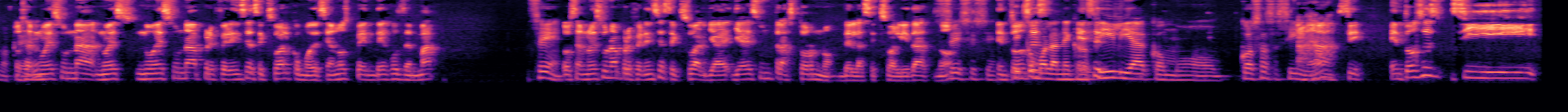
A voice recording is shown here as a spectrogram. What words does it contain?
O sea, no es una, no es, no es una preferencia sexual como decían los pendejos de Map. Sí. O sea, no es una preferencia sexual, ya, ya es un trastorno de la sexualidad, ¿no? Sí, sí, sí. Sí, Entonces, como la necrofilia, como cosas así, ¿no? Ajá, sí. Entonces, si,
